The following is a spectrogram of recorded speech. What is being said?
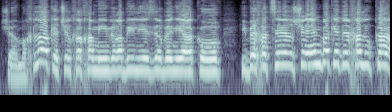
שהמחלוקת של חכמים ורבי אליעזר בן יעקב היא בחצר שאין בה כדי חלוקה,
